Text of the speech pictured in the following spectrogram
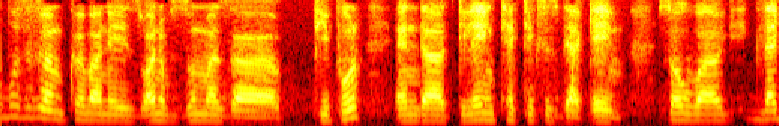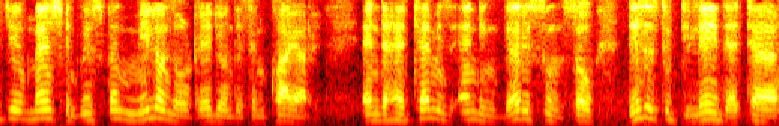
Ubusisiwe Mkhwebane is one of Zuma's uh, people, and uh, delaying tactics is their game. So, uh, like you mentioned, we've spent millions already on this inquiry and her term is ending very soon. So this is to delay that uh,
